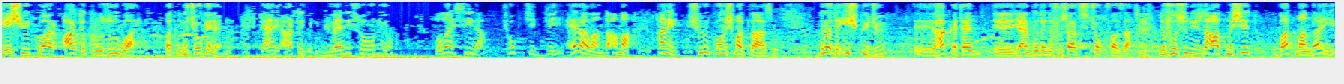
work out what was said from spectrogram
teşvik var, artık huzur var. Bakın bu çok önemli. Yani artık güvenlik sorunu yok. Dolayısıyla çok ciddi her alanda ama hani şunu konuşmak lazım. Burada iş gücü e, hakikaten e, yani burada nüfus artışı çok fazla. Evet. Nüfusun %60'ı Batman'da y-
